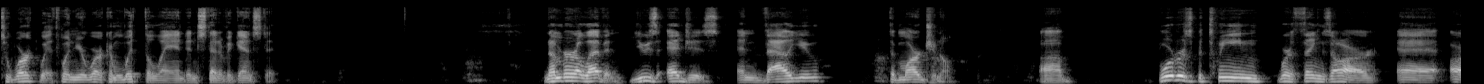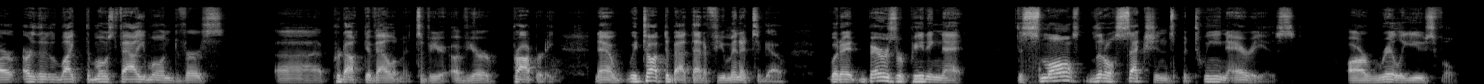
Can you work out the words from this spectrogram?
to work with when you're working with the land instead of against it. Number 11, use edges and value the marginal. Uh, borders between where things are uh, are are the, like the most valuable and diverse uh, productive elements of your of your property. Now we talked about that a few minutes ago, but it bears repeating that the small little sections between areas are really useful.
